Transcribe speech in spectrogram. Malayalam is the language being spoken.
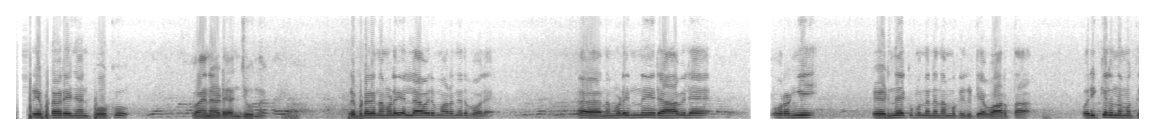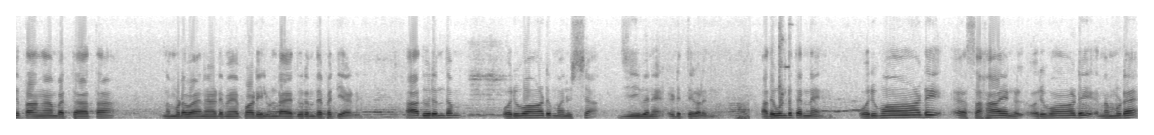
പ്രിയപ്പെട്ടവരെ ഞാൻ പോക്കു വയനാട് അഞ്ചൂന്ന് പ്രിയപ്പെട്ടവരെ നമ്മൾ എല്ലാവരും അറിഞ്ഞതുപോലെ നമ്മൾ ഇന്ന് രാവിലെ ഉറങ്ങി എഴുന്നേൽക്കുമ്പോൾ തന്നെ നമുക്ക് കിട്ടിയ വാർത്ത ഒരിക്കലും നമുക്ക് താങ്ങാൻ പറ്റാത്ത നമ്മുടെ വയനാട് മേപ്പാടിയിൽ മേപ്പാടിയിലുണ്ടായ ദുരന്തത്തെപ്പറ്റിയാണ് ആ ദുരന്തം ഒരുപാട് മനുഷ്യ ജീവനെ എടുത്തു കളഞ്ഞു. അതുകൊണ്ട് തന്നെ ഒരുപാട് സഹായങ്ങൾ ഒരുപാട് നമ്മുടെ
